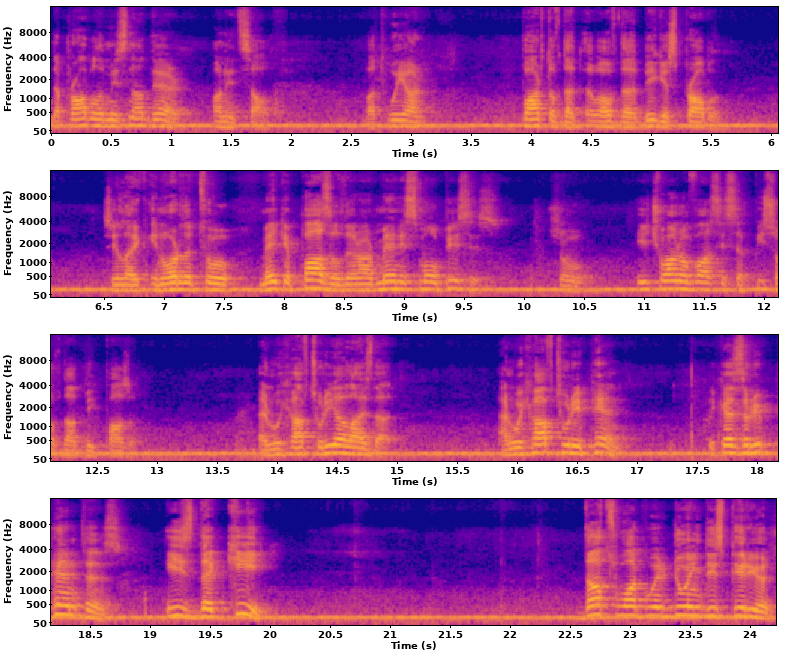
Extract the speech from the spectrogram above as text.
The problem is not there on itself, but we are part of, that, of the biggest problem. See, like in order to make a puzzle, there are many small pieces. So each one of us is a piece of that big puzzle. And we have to realize that. And we have to repent. Because repentance is the key. That's what we're doing this period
